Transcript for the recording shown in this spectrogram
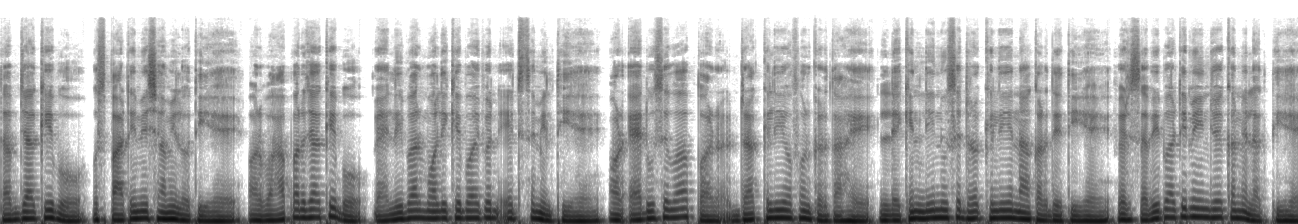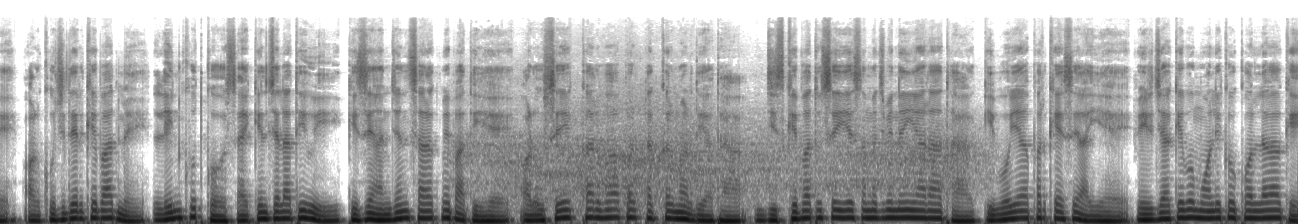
तब जाके वो उस पार्टी में शामिल होती है और वहाँ पर जाके वो पहली बार मॉली के बॉयफ्रेंड एड से मिलती है और एड उसे वहाँ पर ड्रग के लिए ऑफ़र करता है, लेकिन लिन उसे ड्रग के लिए ना कर देती है। फिर सभी पार्टी में एंजॉय करने लगती है और कुछ देर के बाद में लिन खुद को साइकिल चलाती हुई किसी अनजन सड़क में पाती है और उसे एक कार वहाँ पर टक्कर मार दिया था, जिसके बाद उसे ये समझ में नहीं आ रहा था कि वो यहाँ पर कैसे आई है। फिर जाके वो मौली को कॉल लगा के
